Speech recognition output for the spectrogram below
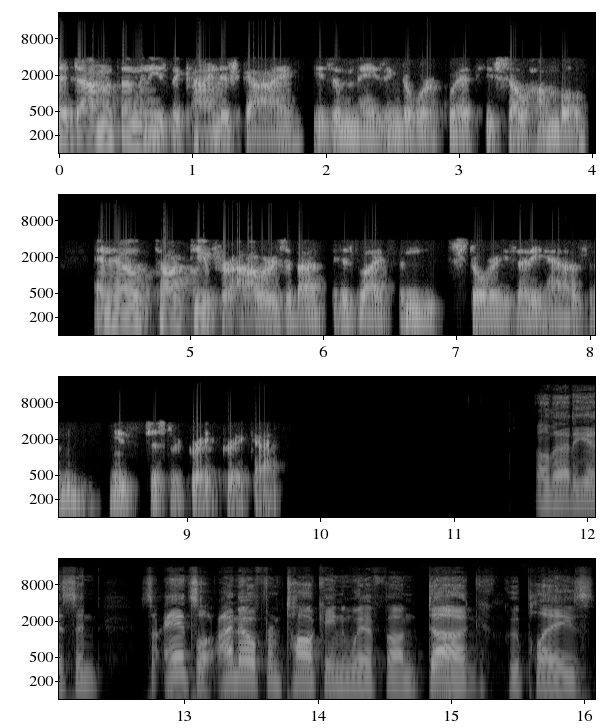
sit down with him, and he's the kindest guy. He's amazing to work with. He's so humble, and he'll talk to you for hours about his life and stories that he has, and he's just a great, great guy. Oh, that he is, and so Ansel, I know from talking with um, Doug, who plays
